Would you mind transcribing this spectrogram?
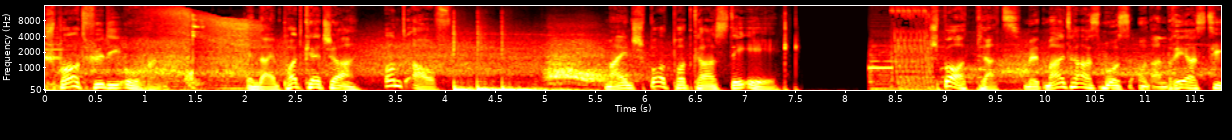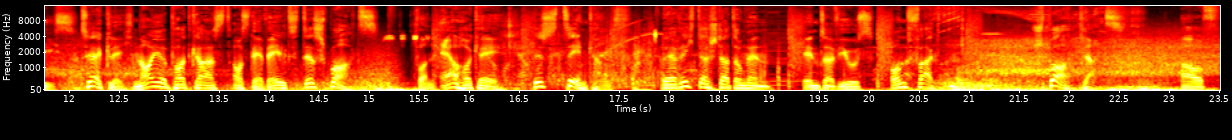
Sport für die Ohren. In deinem Podcatcher und auf meinsportpodcast.de. Sportplatz mit Malta Asmus und Andreas Thies. Täglich neue Podcasts aus der Welt des Sports. Von Airhockey bis Zehnkampf. Berichterstattungen, Interviews und Fakten. Sportplatz auf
